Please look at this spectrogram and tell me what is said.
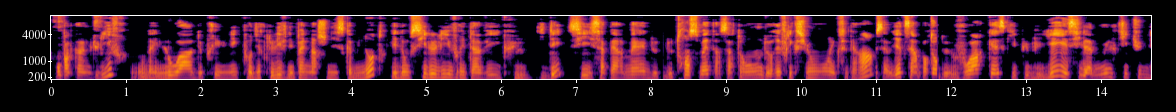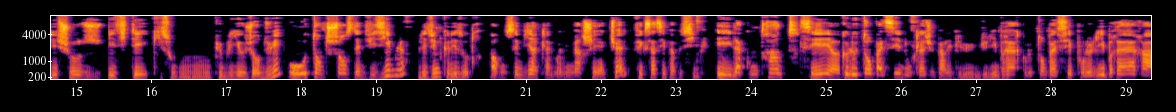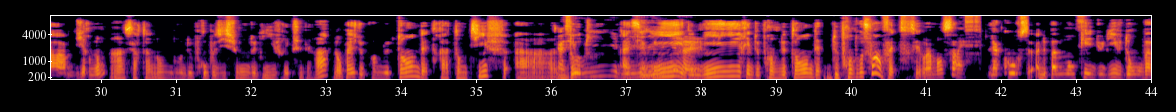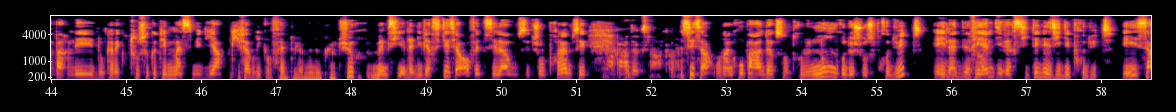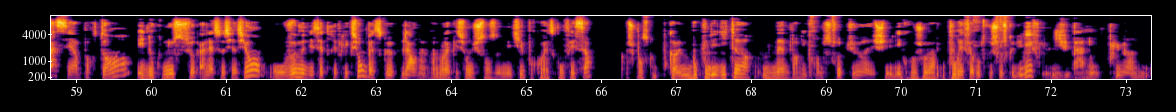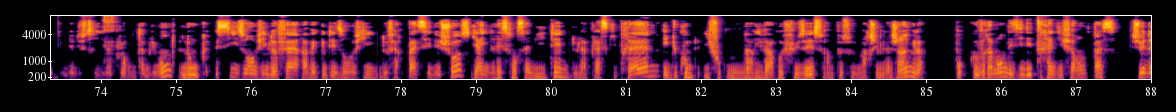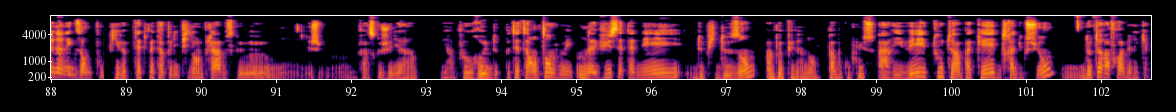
on parle quand même du livre. On a une loi de prix unique pour dire que le livre n'est pas une marchandise comme une autre. Et donc si le livre est un véhicule d'idées, si ça permet de, transmettre un certain nombre de réflexions, etc., ça veut dire que c'est important de voir qu'est-ce qui est publié et si la multitude des choses, des idées qui sont publiés aujourd'hui ont autant de chances d'être visibles les unes que les autres. Or, on sait bien que la loi du marché actuelle fait que ça, c'est pas possible. Et la contrainte, c'est euh, que le temps passé, donc là, je vais parler du, du, libraire, que le temps passé pour le libraire à dire non à un certain nombre de propositions, de livres, etc., l'empêche de prendre le temps d'être attentif à d'autres, oui, à ses oui, et de lire, et de prendre le temps de prendre soin, en fait. C'est vraiment ça. Ouais. La course à ne pas manquer du livre dont on va parler, donc avec tout ce côté mass média qui fabrique en fait de la monoculture, même s'il y a de la diversité, c'est en fait c'est là où c'est toujours le problème, c'est un paradoxe là quand même. C'est ça, on a un gros paradoxe entre le nombre de choses produites et la mmh. réelle diversité des idées produites. Et ça c'est important et donc nous à l'association, on veut mener cette réflexion parce que là on a vraiment la question du sens de métier, pourquoi est-ce qu'on fait ça? Je pense que quand même beaucoup d'éditeurs, même dans les grandes structures et chez les gros joueurs, pourraient faire autre chose que du livre. Le livre n'est pas non plus une industrie la plus rentable du monde. Donc, s'ils ont envie de le faire avec des envies de faire passer des choses, il y a une responsabilité de la place qu'ils prennent. Et du coup, il faut qu'on arrive à refuser un peu ce marché de la jungle pour que vraiment des idées très différentes passent. Je vais donner un exemple qui va peut-être mettre un peu les pieds dans le plat parce que, je, enfin, ce que je veux dire est un peu rude peut-être à entendre, mais on a vu cette année, depuis deux ans, un peu plus d'un an, pas beaucoup plus, arriver tout un paquet de traductions d'auteurs afro-américains.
